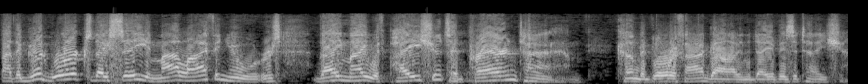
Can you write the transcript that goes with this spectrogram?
by the good works they see in my life and yours, they may with patience and prayer and time come to glorify God in the day of visitation.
